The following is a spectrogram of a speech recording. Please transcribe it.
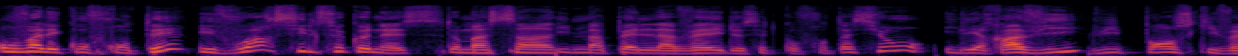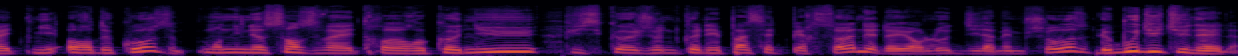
on va les confronter et voir s'ils se connaissent. Thomasin, il m'appelle la veille de cette confrontation. Il est ravi. Lui pense qu'il va être mis hors de cause. Mon innocence va être reconnue puisque je ne connais pas cette personne. Et d'ailleurs l'autre dit la même chose. Le bout du tunnel.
